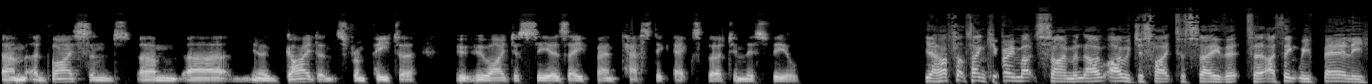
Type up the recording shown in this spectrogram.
um, advice and um, uh, you know guidance from Peter, who, who I just see as a fantastic expert in this field. Yeah, thank you very much, Simon. I, I would just like to say that uh, I think we've barely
